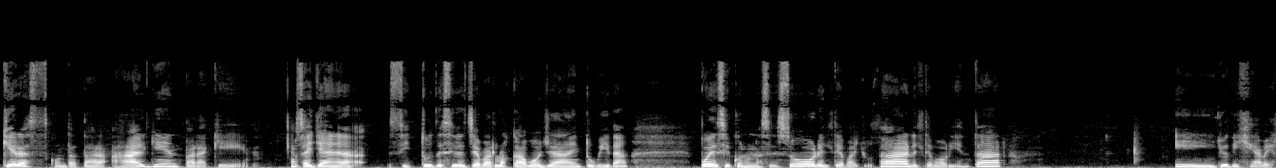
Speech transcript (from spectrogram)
quieras contratar a alguien para que, o sea, ya si tú decides llevarlo a cabo ya en tu vida, puedes ir con un asesor, él te va a ayudar, él te va a orientar. Y yo dije, a ver,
